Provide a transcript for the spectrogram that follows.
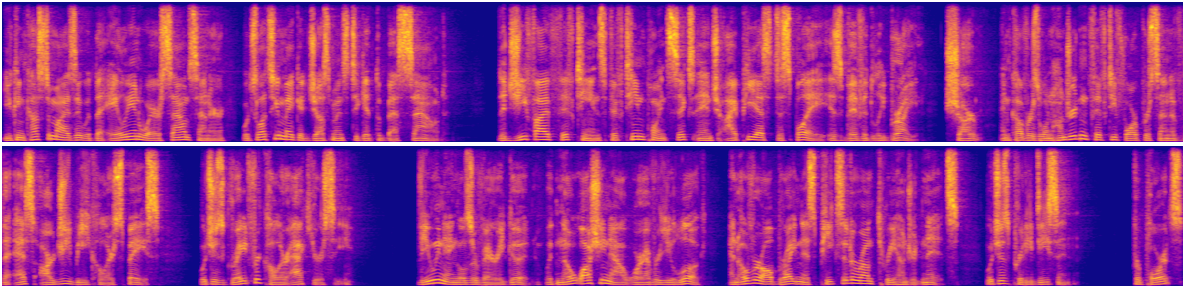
You can customize it with the Alienware Sound Center, which lets you make adjustments to get the best sound. The G515's 15.6 inch IPS display is vividly bright, sharp, and covers 154% of the sRGB color space, which is great for color accuracy. Viewing angles are very good, with no washing out wherever you look, and overall brightness peaks at around 300 nits, which is pretty decent. For ports,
